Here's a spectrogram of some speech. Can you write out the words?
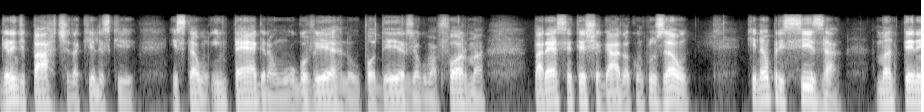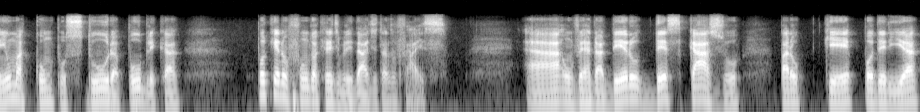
grande parte daqueles que estão integram o governo, o poder de alguma forma, parecem ter chegado à conclusão que não precisa manter nenhuma compostura pública, porque no fundo a credibilidade tanto faz. Há um verdadeiro descaso para o que poderia,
